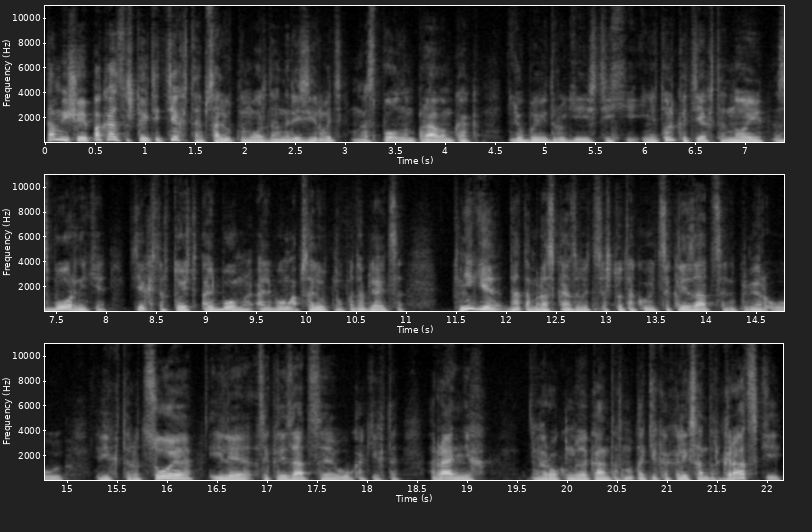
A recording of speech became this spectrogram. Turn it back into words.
там еще и показывается, что эти тексты абсолютно можно анализировать с полным правом как любые другие стихи. И не только тексты, но и сборники текстов, то есть альбомы. Альбом абсолютно уподобляется книге, да, там рассказывается, что такое циклизация, например, у Виктора Цоя или циклизация у каких-то ранних рок-музыкантов, ну, таких как Александр Градский,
